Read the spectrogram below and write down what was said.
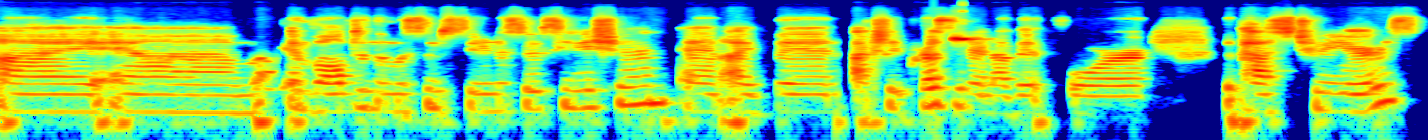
I am involved in the Muslim Student Association and I've been actually president of it for the past two years.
